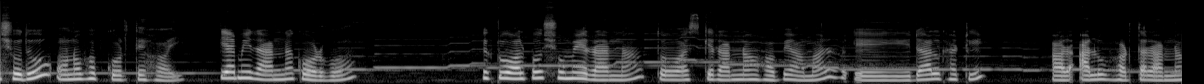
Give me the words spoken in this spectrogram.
শুধু অনুভব করতে হয়। কি আমি রান্না করব? একটু অল্প সময়ে রান্না, তো আজকে রান্না হবে আমার এই ডাল ঘাটি আর আলু ভর্তা রান্না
